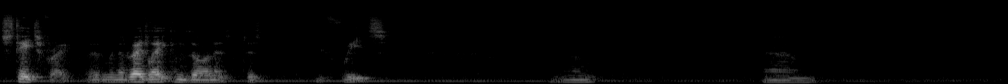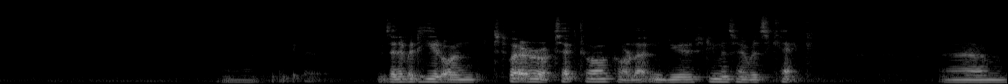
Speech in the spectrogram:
stage fright. When the red light comes on, it's just, you freeze. Um, is anybody here on Twitter or TikTok or that new streaming service Kick? Um,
